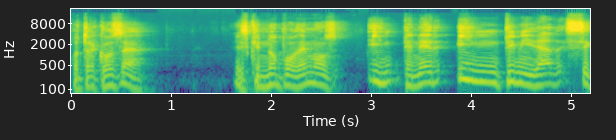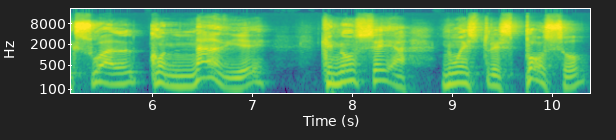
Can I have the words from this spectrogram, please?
Otra cosa es que no podemos tener intimidad sexual con nadie que no sea nuestro esposo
